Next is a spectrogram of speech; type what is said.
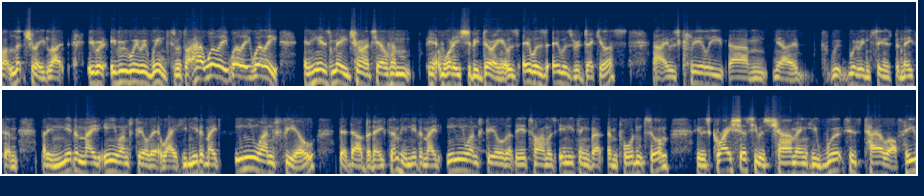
like literally like every, everywhere we went, it was like, "Oh, Willie, Willie, Willie," and here's me trying to tell him what he should be doing. It was it was it was ridiculous. Uh, it was clearly um, you know would have been seen as beneath him, but he never made anyone feel that way. He never made anyone feel that they were beneath him. He never made anyone feel that their time was anything but important to him. He was gracious. He was charming. He worked his tail off. He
